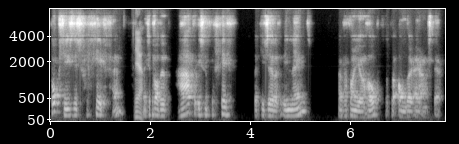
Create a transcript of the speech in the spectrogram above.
toxisch is vergif. Hè? Ja. Ik zeg altijd, haat is een vergif dat je zelf inneemt, maar waarvan je hoopt dat de ander eraan sterft.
